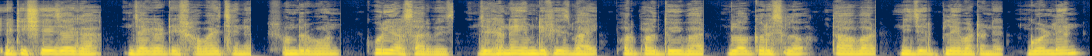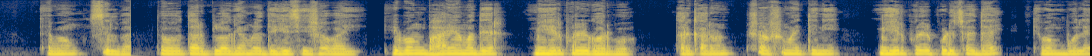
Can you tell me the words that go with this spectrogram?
এটি সেই জায়গা, জায়গাটি সবাই চেনে। সুন্দরবন কুরিয়ার সার্ভিস, যেখানে এমডি ফিস ভাই পরপর দুইবার ব্লগ করেছিল, তা আবার নিজের প্লে বাটনের গোল্ডেন এবং সিলভার তো তার ব্লগে আমরা দেখেছি সবাই। এবং ভাই আমাদের মেহেরপুরের গর্ব। তার কারণ সবসময় তিনি মেহেরপুরের পরিচয় দেয় এবং বলে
